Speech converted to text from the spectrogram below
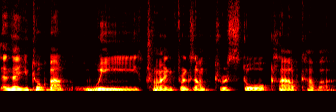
And now you talk about we trying, for example, to restore cloud cover.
